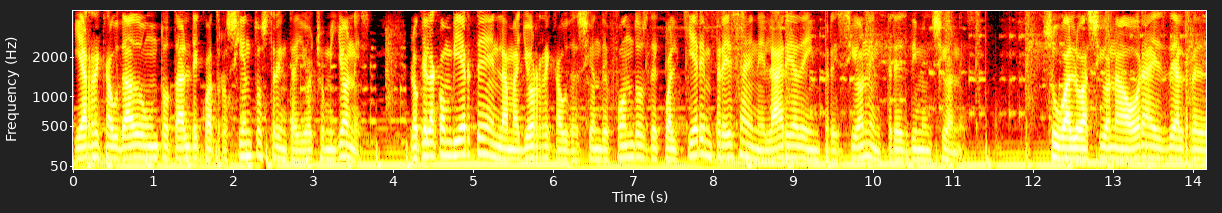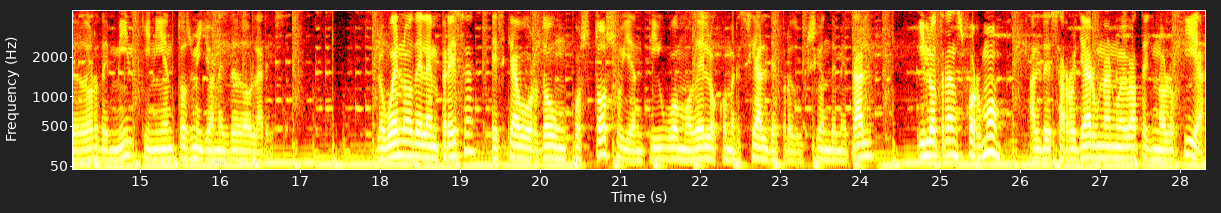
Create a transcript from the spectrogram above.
y ha recaudado un total de 438 millones, lo que la convierte en la mayor recaudación de fondos de cualquier empresa en el área de impresión en tres dimensiones. Su valuación ahora es de alrededor de 1.500 millones de dólares. Lo bueno de la empresa es que abordó un costoso y antiguo modelo comercial de producción de metal y lo transformó al desarrollar una nueva tecnología,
